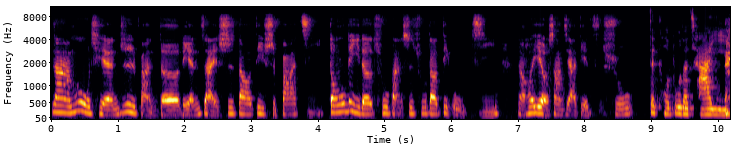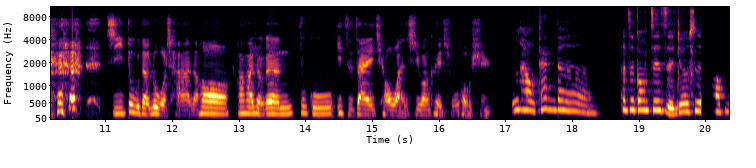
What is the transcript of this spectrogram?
那目前日版的连载是到第十八集，东立的出版是出到第五集，然后也有上架电子书。这可怖的差异，极度的落差。然后趴趴熊跟布姑一直在敲碗，希望可以出后续。很好看的《二之宫之子》，就是画风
